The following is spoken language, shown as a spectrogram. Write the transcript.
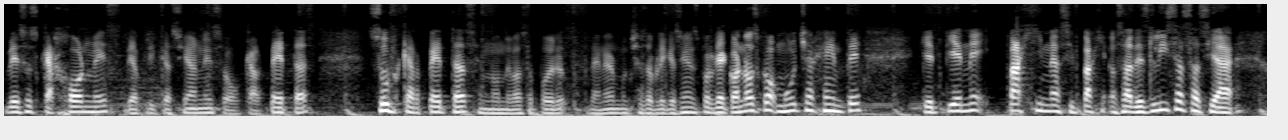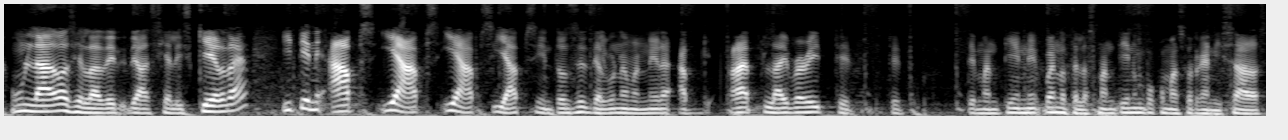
de esos cajones de aplicaciones o carpetas subcarpetas en donde vas a poder tener muchas aplicaciones porque conozco mucha gente que tiene páginas y páginas o sea deslizas hacia un lado hacia la hacia la izquierda y tiene apps y apps y apps y apps y entonces de alguna manera App, Library te, te mantiene bueno te las mantiene un poco más organizadas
